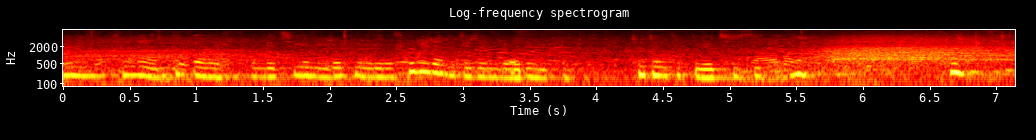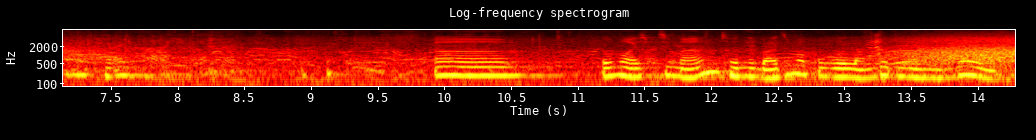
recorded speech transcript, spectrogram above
음, 정말 안타까웠어요. 근데 지금 이렇게 우리가 소리라도 지르는 게 어딥니까? 조정석도 외칠 수 있구나. 아, 정말 다행이다. 아, 너무 아쉽지만 저는 마지막 곡을 남겨두었는데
